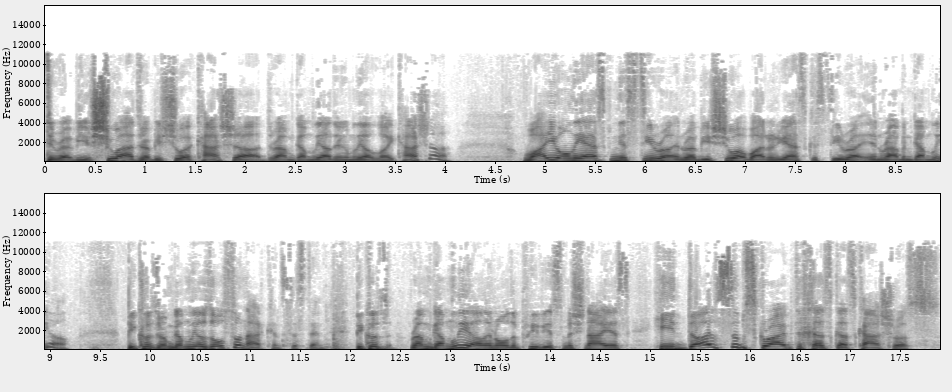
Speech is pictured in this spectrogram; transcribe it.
the Rabbi Yeshua, the Rabbi Yeshua Kasha, the Ram Gamliel, the Gamliel Loi Kasha. Why are you only asking a stira in Rabbi Yeshua? Why don't you ask a stira in Rabban Gamliel? Because Ram Gamliel is also not consistent. Because Ram Gamliel in all the previous Mishnayos, he does subscribe to Cheskas Kashrus.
